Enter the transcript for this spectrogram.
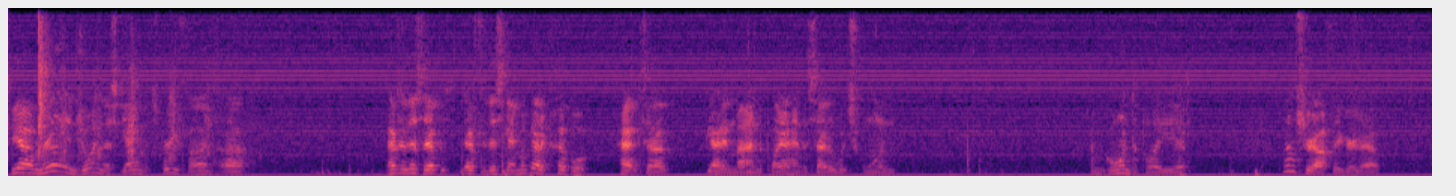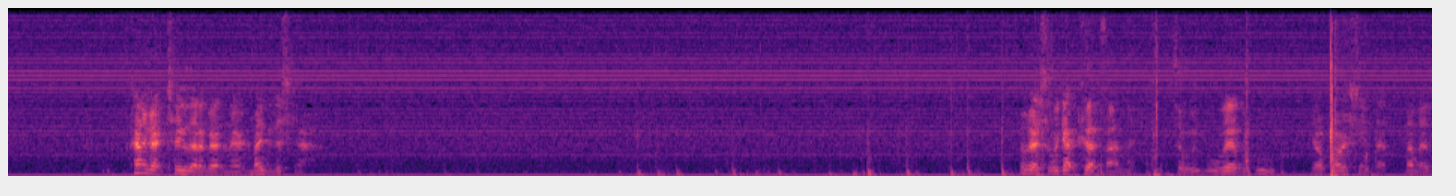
So yeah, I'm really enjoying this game. It's pretty fun. Uh, after this episode, after this game, I've got a couple hacks that I've got in mind to play. I haven't decided which one I'm going to play yet. I'm sure I'll figure it out. I've kind of got two that I've got in there. Maybe this guy. Okay, so we got cut finally. So we, be able to, ooh, y'all probably seen that. Not bad.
